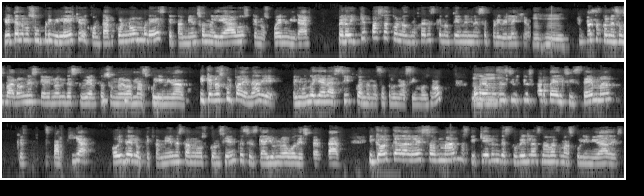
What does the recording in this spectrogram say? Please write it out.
Y hoy tenemos un privilegio de contar con hombres que también son aliados, que nos pueden mirar. Pero ¿y qué pasa con las mujeres que no tienen ese privilegio? ¿Qué pasa con esos varones que hoy no han descubierto su nueva masculinidad? Y que no es culpa de nadie. El mundo ya era así cuando nosotros nacimos, ¿no? Podríamos decir que es parte del sistema, que es parte Hoy de lo que también estamos conscientes es que hay un nuevo despertar y que hoy cada vez son más los que quieren descubrir las nuevas masculinidades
